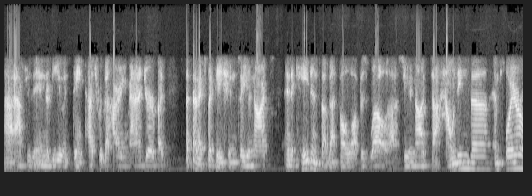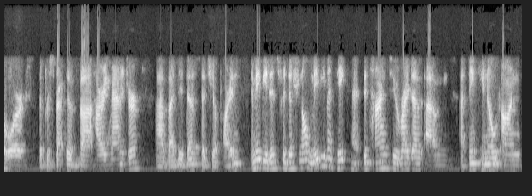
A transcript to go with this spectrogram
uh, after the interview and stay in touch with the hiring manager, but set that expectation so you're not and the cadence of that follow up as well. Uh, so you're not uh, hounding the employer or the prospective uh, hiring manager. Uh, but it does set you apart, and, and maybe it is traditional. Maybe even take the time to write a, um, a thank you note on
